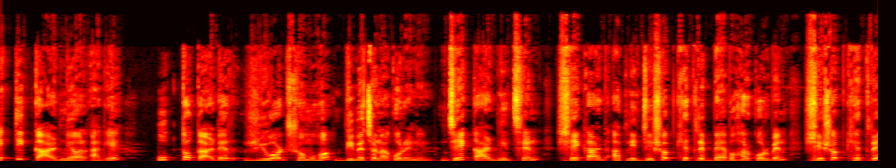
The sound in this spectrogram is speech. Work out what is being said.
একটি কার্ড নেওয়ার আগে উক্ত কার্ডের রিওয়ার্ড সমূহ বিবেচনা করে নিন। যে কার্ড নিচ্ছেন, সে কার্ড আপনি যেসব ক্ষেত্রে ব্যবহার করবেন, সেসব ক্ষেত্রে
